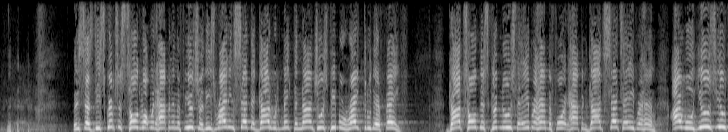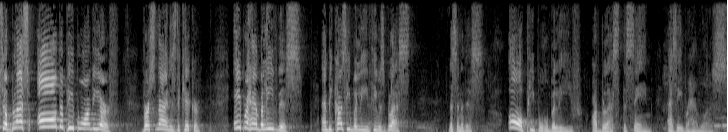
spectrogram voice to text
but he says, These scriptures told what would happen in the future. These writings said that God would make the non Jewish people right through their faith. God told this good news to Abraham before it happened. God said to Abraham, I will use you to bless all the people on the earth. Verse 9 is the kicker. Abraham believed this, and because he believed, he was blessed. Listen to this. All people who believe are blessed the same as Abraham was.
